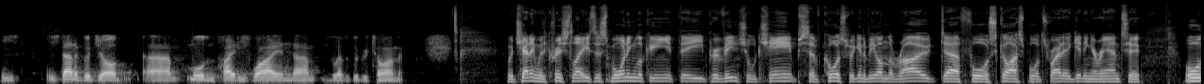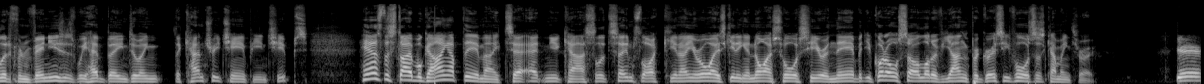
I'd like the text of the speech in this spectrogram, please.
he's he's done a good job. Um, more than paid his way, and um, he'll have a good retirement. We're chatting with Chris Lees this morning, looking at the provincial champs. Of course, we're going to be on the road uh, for Sky Sports Radio, getting around to all the different venues as we have been doing the country championships. How's the stable going up there, mate, uh, at Newcastle? It seems like you know you're always getting a nice horse here and there, but you've got also a lot of young progressive horses coming through. Yeah,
